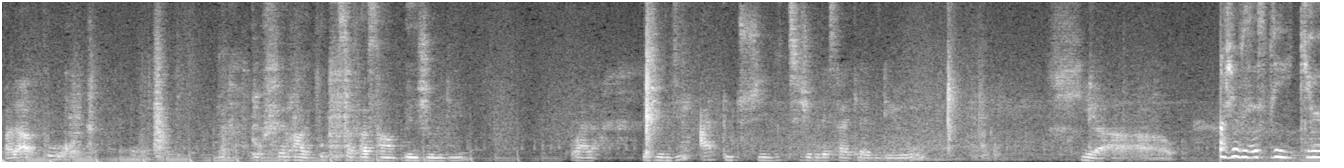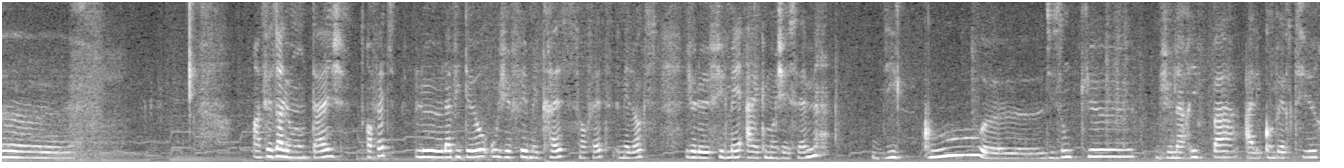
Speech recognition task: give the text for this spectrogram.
voilà, pour, pour faire, euh, pour que ça fasse un peu joli. Voilà. Je vous dis à tout de suite, je vous laisse avec la vidéo. Ciao. Je vous explique. En faisant le montage, en fait, la vidéo où j'ai fait mes tresses, en fait, mes locks, je le filmais avec mon GSM. Du coup, euh, disons que je n'arrive pas à les convertir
